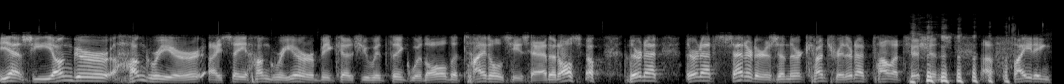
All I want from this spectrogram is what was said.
Yes, younger, hungrier. I say hungrier because you would think with all the titles he's had, and also they're not they're not senators in their country. They're not politicians uh, fighting.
